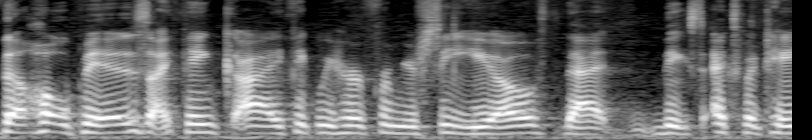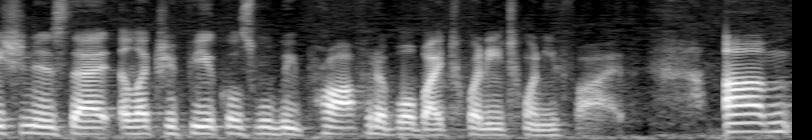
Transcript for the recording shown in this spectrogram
the hope is, I think, I think we heard from your CEO that the ex- expectation is that electric vehicles will be profitable by 2025. Um,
